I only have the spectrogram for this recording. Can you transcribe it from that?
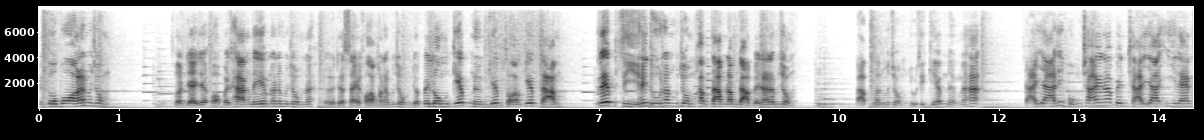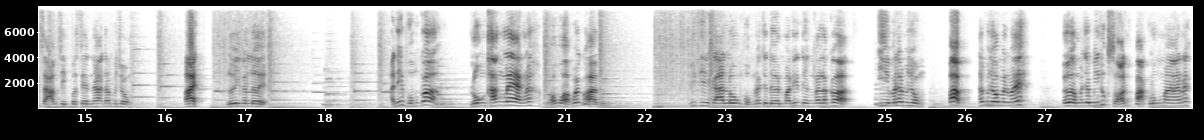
เป็นตัวบอลนะท่านผู้ชม ส่วนใหญ่จะออกไปทางเดฟนะท่านผู้ชมนะเออเดี๋ยวใส่ของกับท่านผู้ชมเดี๋ยวไปลงเก็บหนึ่งเก็บสองเก็บสาม เก็บสี่ให้ดูท่านผู้ชมครับตามลำดับเลยนะท่านผู้ชม ครับท่านผู้ชมอยู่ที่เก็บหนึ่งนะฮะฉายาที่ผมใช้นะเป็นฉายา E แรง 30%นะท่านผู้ชม ไปลุยกันเลย อันนี้ผมก็ลงครั้งแรกนะขอบอกไว้ก่อนวิธีการลงผมนะจะเดินมานิดนึงนะแล้วก็ E ไปท่านผู้ชมปั๊บท่านผู้ชมเห็นไหมเออมันจะมีลูกศรปักลงมานะ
